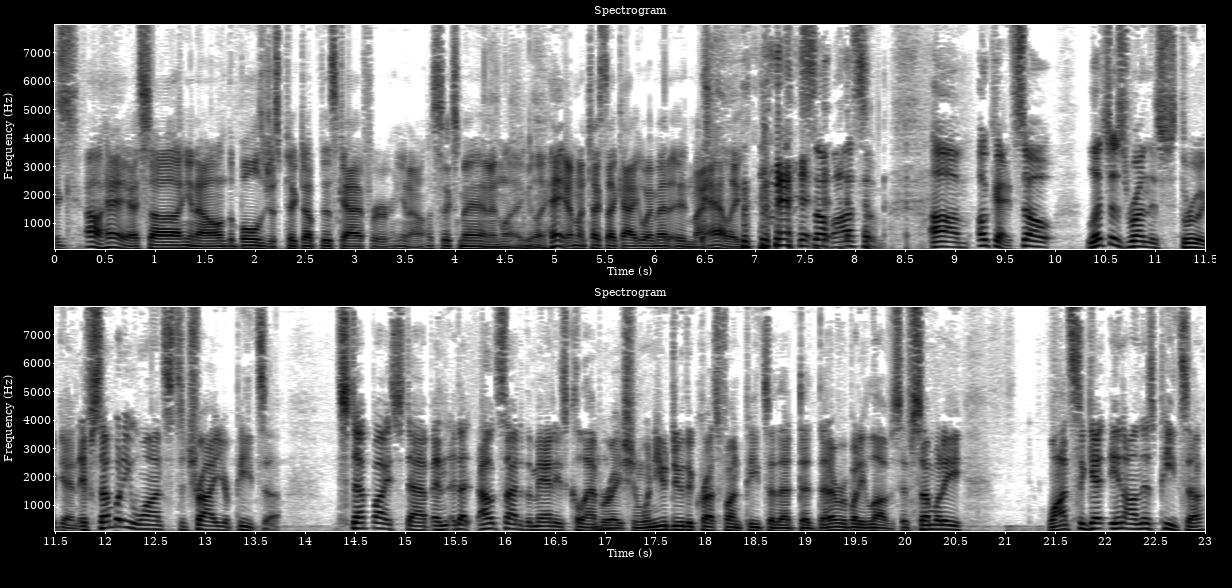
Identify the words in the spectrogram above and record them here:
this. oh hey, I saw you know the Bulls just picked up this guy for you know a six man, and like be like, hey, I'm gonna text that guy who I met in my alley. so awesome. Um, okay, so let's just run this through again. If somebody wants to try your pizza, step by step, and outside of the Manny's collaboration, when you do the Crust Fund pizza that, that that everybody loves, if somebody wants to get in on this pizza,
